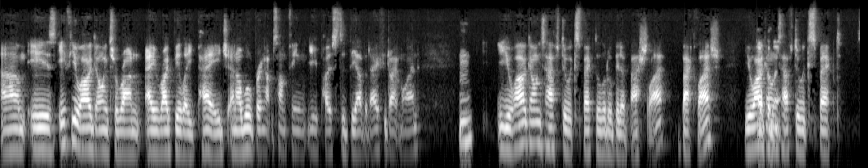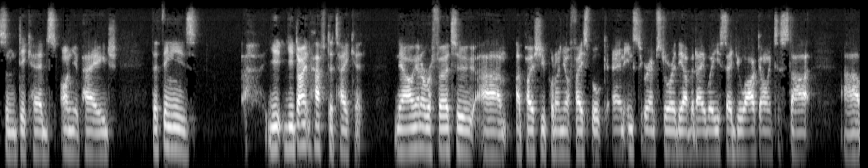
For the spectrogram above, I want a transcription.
um, is if you are going to run a rugby league page, and I will bring up something you posted the other day if you don't mind, hmm? you are going to have to expect a little bit of backlash. You are Definitely. going to have to expect some dickheads on your page. The thing is, you, you don't have to take it. Now, I'm going to refer to um, a post you put on your Facebook and Instagram story the other day where you said you are going to start uh,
